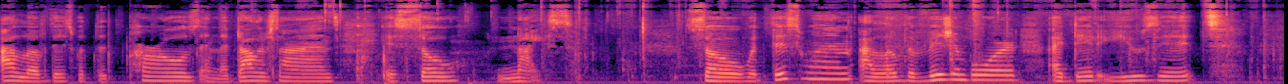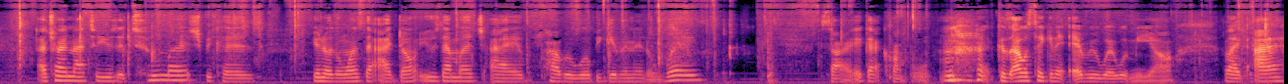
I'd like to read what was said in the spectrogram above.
I love this with the pearls and the dollar signs. It's so nice. So with this one, I love the vision board. I did use it. I try not to use it too much because, you know, the ones that I don't use that much, I probably will be giving it away. Sorry, it got crumpled because I was taking it everywhere with me, y'all. Like, I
